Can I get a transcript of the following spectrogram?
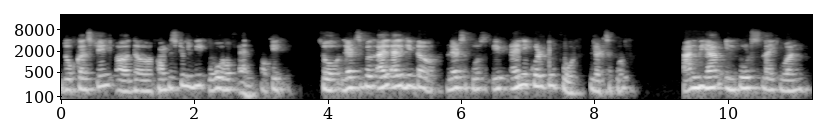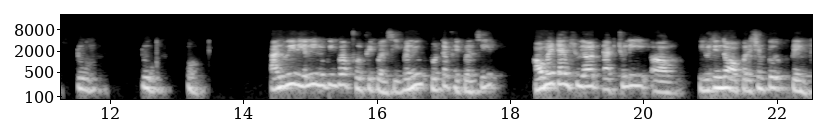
the constraint, uh, the complexity will be O of n. Okay. So let's suppose I'll, I'll give the, let's suppose if n equal to 4, let's suppose, and we have inputs like 1, 2, 2, 4 and we really looking for full frequency. When we put the frequency, how many times we are actually uh, using the operation to print?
